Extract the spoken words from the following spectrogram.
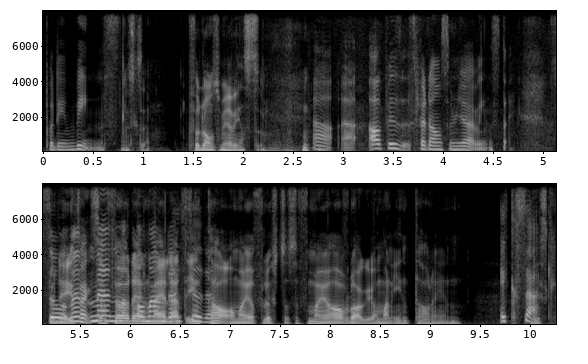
på din vinst. Just det. För de som gör vinster. Ja, ja, precis. För de som gör vinster. Så, för det är ju men, faktiskt en fördel med att sidan... inte ha. Om man gör förluster så får man göra avdrag om man inte har det in. Exakt. ISK.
